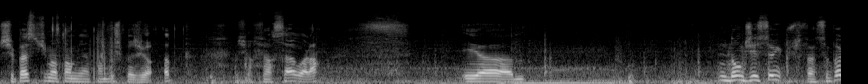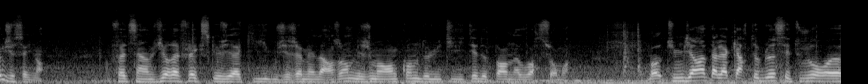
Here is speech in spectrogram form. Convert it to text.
Je sais pas si tu m'entends bien, attends, bouge pas, je vais, hop, je vais refaire ça, voilà. Et euh, donc j'essaye, enfin c'est pas que j'essaye, non. En fait c'est un vieux réflexe que j'ai acquis où j'ai jamais d'argent, mais je me rends compte de l'utilité de ne pas en avoir sur moi. Bon, tu me diras, t'as la carte bleue, c'est toujours... euh,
